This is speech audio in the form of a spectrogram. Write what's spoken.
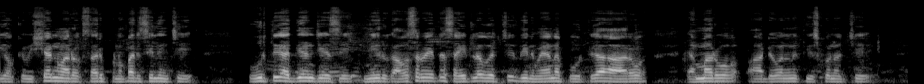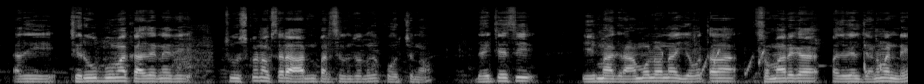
ఈ యొక్క విషయాన్ని మరొకసారి పునఃపరిశీలించి పూర్తిగా అధ్యయనం చేసి మీరు అవసరమైతే సైట్లోకి వచ్చి దీని మీద పూర్తిగా ఆర్ఓ ఎంఆర్ఓ ఆర్డీఓల్ని తీసుకొని వచ్చి అది చెరువు భూమా కాదనేది చూసుకొని ఒకసారి ఆర్డర్ని పరిశీలించడానికి కోరుచున్నాం. దయచేసి ఈ మా గ్రామంలో ఉన్న యువత సుమారుగా పదివేల జనం అండి.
